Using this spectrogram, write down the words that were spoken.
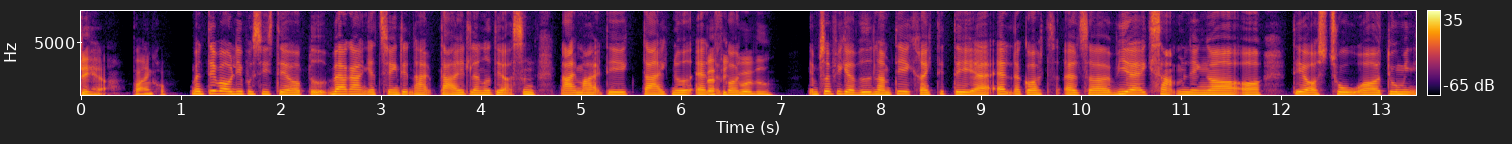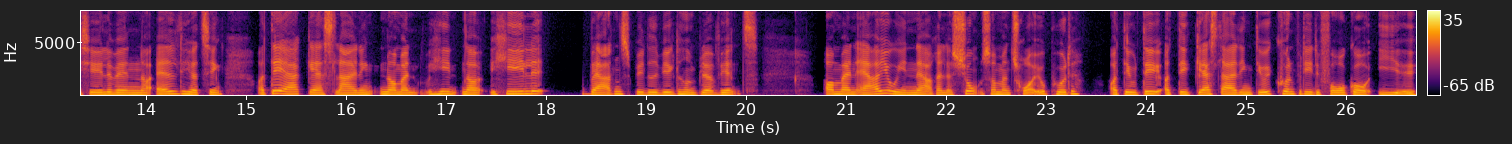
det her på egen krop? Men det var jo lige præcis det, jeg oplevede. Hver gang jeg tænkte, nej, der er et eller andet der, sådan, nej, nej, det er ikke, der er ikke noget, alt Hvad fik er godt. du at vide? Jamen, så fik jeg at vide, at det er ikke rigtigt, det er alt er godt, altså, vi er ikke sammen længere, og det er os to, og du er min sjæleven, og alle de her ting. Og det er gaslighting, når, man, he, når hele verdensbilledet i virkeligheden bliver vendt. Og man er jo i en nær relation, så man tror jo på det. Og det er jo det, og det er gaslighting, det er jo ikke kun fordi det foregår i, øh,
